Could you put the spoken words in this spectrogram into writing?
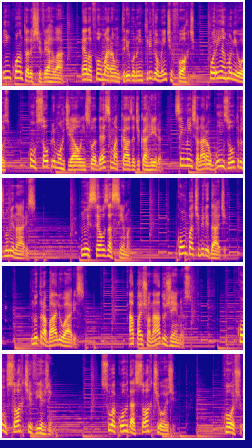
e enquanto ela estiver lá, ela formará um trígono incrivelmente forte, porém harmonioso, com o Sol primordial em sua décima casa de carreira, sem mencionar alguns outros luminares. Nos céus acima. Compatibilidade no trabalho Ares. Apaixonado Gêmeos. Consorte Virgem. Sua cor da sorte hoje. Roxo.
